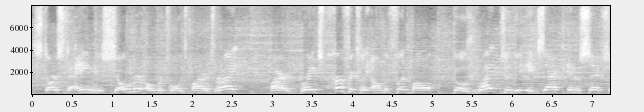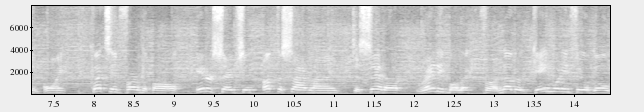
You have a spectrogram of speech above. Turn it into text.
starts to aim his shoulder over towards Byard's right. Byard breaks perfectly on the football, goes right to the exact interception point, cuts in front of the ball, interception up the sideline to set up Randy Bullock for another game winning field goal.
